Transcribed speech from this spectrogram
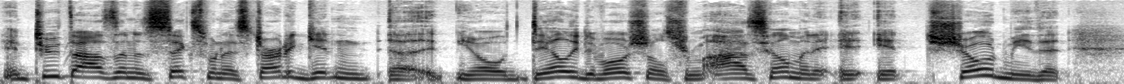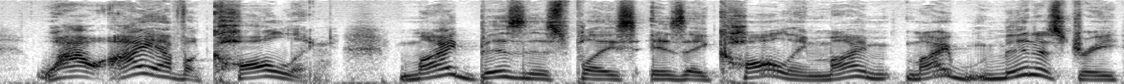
in 2006, when I started getting uh, you know daily devotionals from Os Hillman, it, it showed me that wow, I have a calling. My business place is a calling. My my ministry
